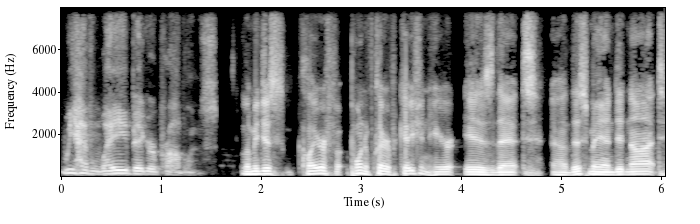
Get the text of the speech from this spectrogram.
we have way bigger problems. Let me just clarify. Point of clarification here is that uh, this man did not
